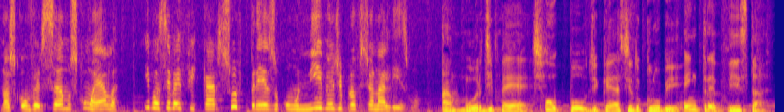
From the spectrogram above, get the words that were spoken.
Nós conversamos com ela e você vai ficar surpreso com o nível de profissionalismo. Amor de Pet, o podcast do clube. Entrevista.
